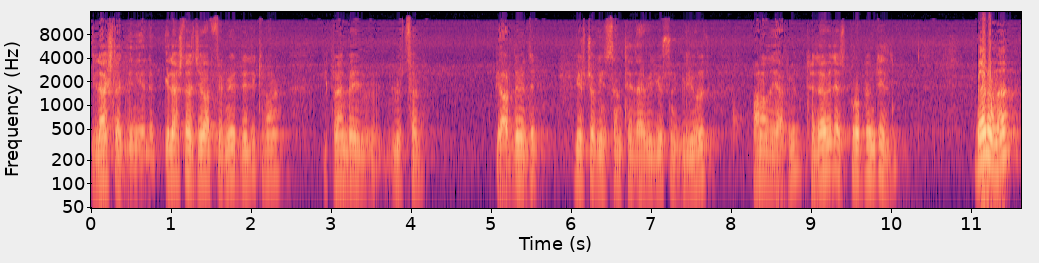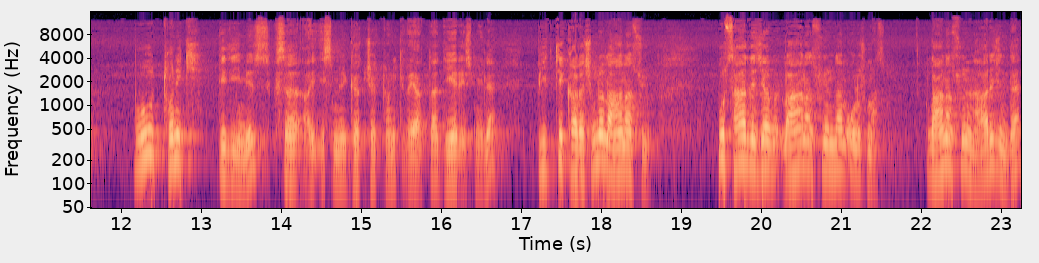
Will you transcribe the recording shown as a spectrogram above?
İlaçla deneyelim. İlaçlar cevap vermiyor. Dedi ki bana İbrahim Bey lütfen yardım edin. Birçok insanı tedavi ediyorsunuz biliyoruz. Bana da yardım edin. Tedavi ederiz. Problem değil. Ben ona bu tonik dediğimiz kısa ismi gökçek tonik veyahut da diğer ismiyle bitki karışımlı lahana suyu. Bu sadece lahana suyundan oluşmaz. Lahana suyunun haricinde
